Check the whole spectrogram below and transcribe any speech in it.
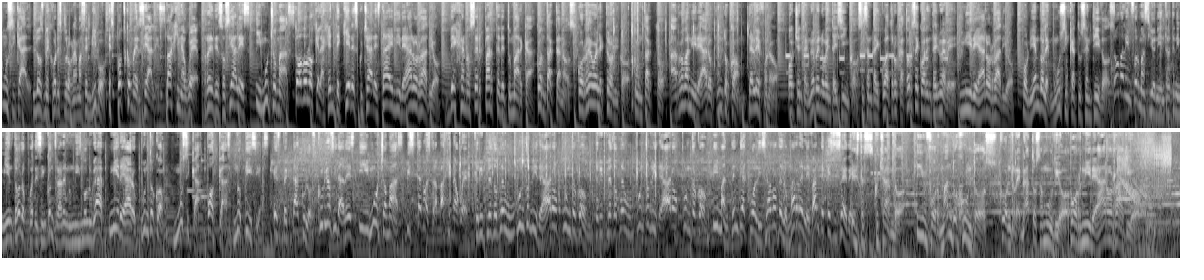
musical, los mejores programas en vivo, spots comerciales, página web, redes sociales y mucho más. Todo lo que la gente quiere escuchar está en Nirearo Radio. Déjanos ser parte de tu marca. Contáctanos. Correo electrónico. Contacto arroba nirearo.com. Teléfono 8995 64 14 49. Nirearo Radio. Poniéndole música a tus sentidos. Toda la información y entretenimiento lo puedes encontrar en un mismo lugar. Nirearo.com. Música, podcast, noticias, espectáculos, curiosidades y mucho más. Visita nuestra página web www.nirearo.com www.nirearo.com y mantente actualizado de lo más relevante que sucede. Estás escuchando Informando Juntos con Renato Zamudio por Nirearo Radio.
